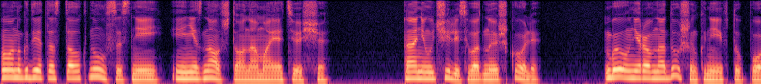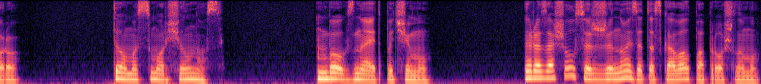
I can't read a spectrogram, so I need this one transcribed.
Он где-то столкнулся с ней и не знал, что она моя теща. Они учились в одной школе. Был неравнодушен к ней в ту пору. Томас сморщил нос. Бог знает почему. Разошелся с женой, затасковал по прошлому.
